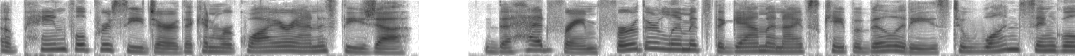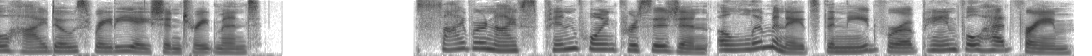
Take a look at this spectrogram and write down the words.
a painful procedure that can require anesthesia. The head frame further limits the Gamma Knife's capabilities to one single high-dose radiation treatment. CyberKnife's pinpoint precision eliminates the need for a painful head frame.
